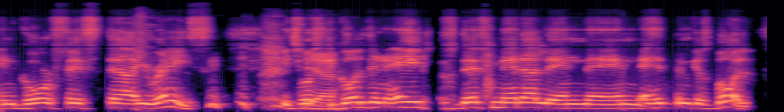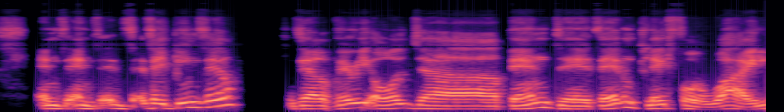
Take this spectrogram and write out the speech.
and Gorefest uh, Erase. It was Yeah. the golden age of death metal and, and Headbangers Ball. And, and, and they've been there. They are a very old uh, band. Uh, they haven't played for a while.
